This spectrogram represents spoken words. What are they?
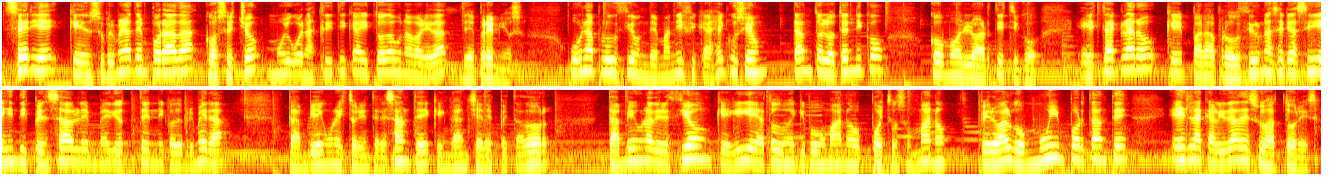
serie que en su primera temporada cosechó muy buenas críticas y toda una variedad de premios. Una producción de magnífica ejecución, tanto en lo técnico como en lo artístico. Está claro que para producir una serie así es indispensable medios técnicos de primera, también una historia interesante que enganche al espectador, también una dirección que guíe a todo un equipo humano puesto en sus manos, pero algo muy importante es la calidad de sus actores.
